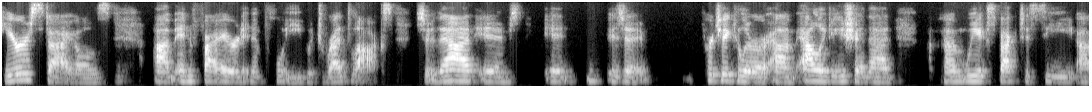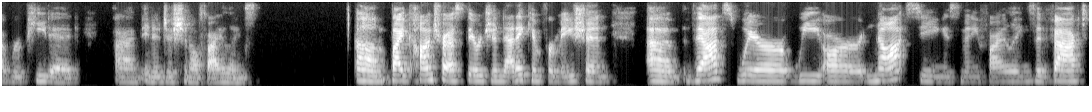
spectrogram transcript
hairstyles um, and fired an employee with dreadlocks. So that is, it is a particular um, allegation that um, we expect to see uh, repeated um, in additional filings. Um, by contrast, their genetic information um, that's where we are not seeing as many filings. In fact,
